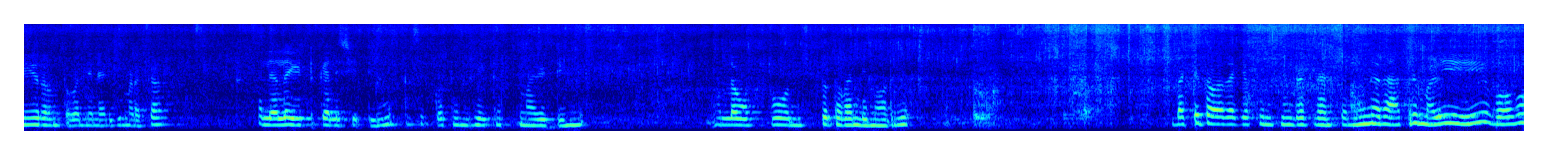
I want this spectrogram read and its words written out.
ನೀರು ಅಂತ ಒಂದಿನ ಅಡುಗೆ ಮಾಡಕ್ಕೆ. ಅಲ್ಲೆಲ್ಲ ಇಟ್ಟು ಕಲಿಸಿಟ್ಟಿನಿ. ಸ್ವಲ್ಪ ಕೊತ್ತಂಬರಿ ಕಟ್ ಮಾಡಿಟ್ಟಿನಿ. ಎಲ್ಲ ಉಪ್ಪು ಒಂದಿಷ್ಟು ತೊಗೊಂಡಿನಿ ನೋಡ್ರಿ. ಬಟ್ಟೆ ತೊಳೆದಾಗೆ ಕುಂತೀನಿ ಫ್ರೆಂಡ್ಸ್ ನಿನ್ನೆ ರಾತ್ರಿ ಮಳೆ ಹೋಗೋ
